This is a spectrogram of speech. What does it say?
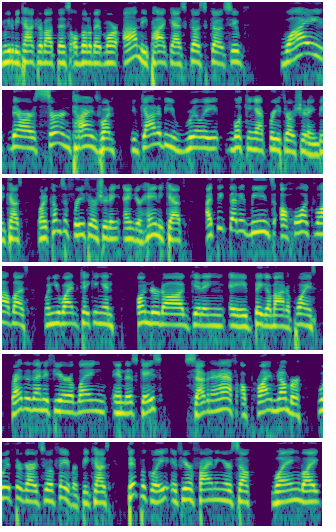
I'm going to be talking about this a little bit more on the podcast Ghost Coast Hoops. Why there are certain times when you've got to be really looking at free throw shooting because when it comes to free throw shooting and your handicaps, I think that it means a whole heck of a lot less when you wind up taking in underdog getting a big amount of points rather than if you're laying, in this case, seven and a half, a prime number with regards to a favorite. Because typically, if you're finding yourself laying like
